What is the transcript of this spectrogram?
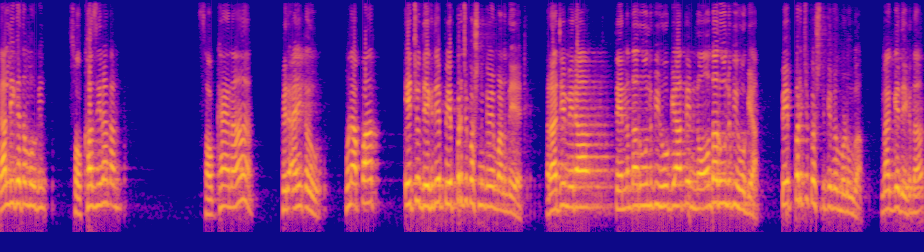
ਗੱਲ ਹੀ ਖਤਮ ਹੋ ਗਈ। ਸੌਖਾ ਸੀ ਨਾ ਕੰਮ। ਸੌਖਾ ਹੈ ਨਾ। ਫਿਰ ਐਂ ਕਰੋ, ਹੁਣ ਆਪਾਂ ਇਹ ਚੋਂ ਦੇਖਦੇ ਆ, ਪੇਪਰ 'ਚ ਕੁਐਸਚਨ ਕਿਵੇਂ ਬਣਦੇ ਆ ਰਾਜੇ, ਮੇਰਾ 3 ਦਾ ਰੂਲ ਵੀ ਹੋ ਗਿਆ ਤੇ 9 ਦਾ ਰੂਲ ਵੀ ਹੋ ਗਿਆ। ਪੇਪਰ 'ਚ ਕੁਐਸਚਨ ਕਿਵੇਂ ਬਣੂਗਾ? ਮੈਂ ਅੱਗੇ ਦੇਖਦਾ।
